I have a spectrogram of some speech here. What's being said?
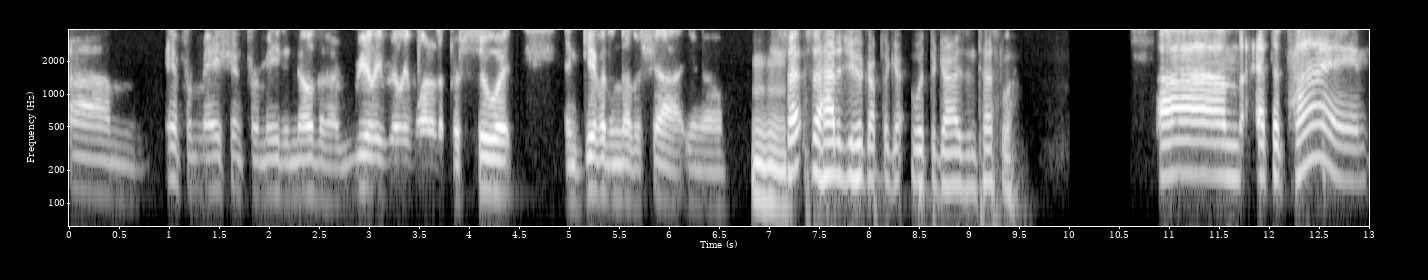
um, information for me to know that I really, really wanted to pursue it and give it another shot. You know, hmm So, so how did you hook up the with the guys in Tesla? um, at the time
